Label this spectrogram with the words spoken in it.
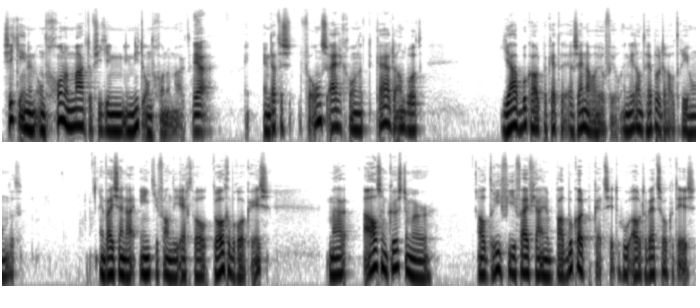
zit je in een ontgonnen markt of zit je in een niet ontgonnen markt? ja. En dat is voor ons eigenlijk gewoon het keiharde antwoord. Ja, boekhoudpakketten, er zijn er al heel veel. In Nederland hebben we er al 300. En wij zijn daar eentje van die echt wel doorgebroken is. Maar als een customer al drie, vier, vijf jaar in een bepaald boekhoudpakket zit, hoe ouderwets ook het is,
